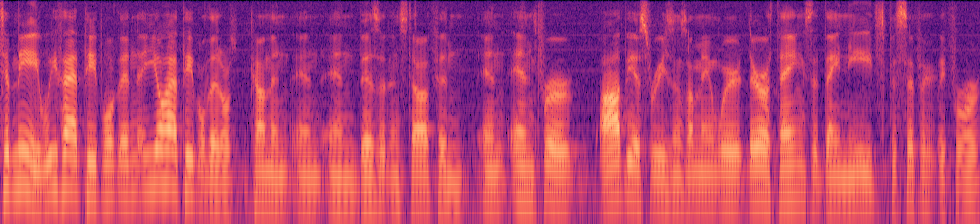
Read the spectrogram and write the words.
to me, we've had people, and you'll have people that'll come and, and, and visit and stuff, and, and, and for obvious reasons. I mean, we're, there are things that they need specifically for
